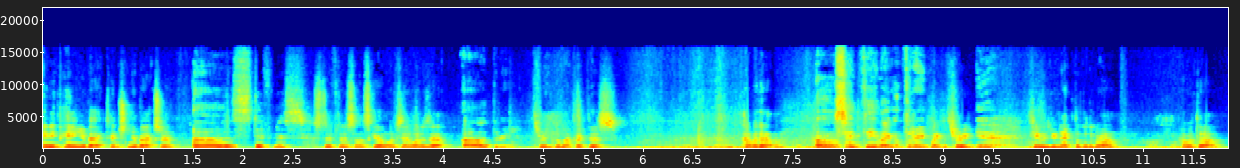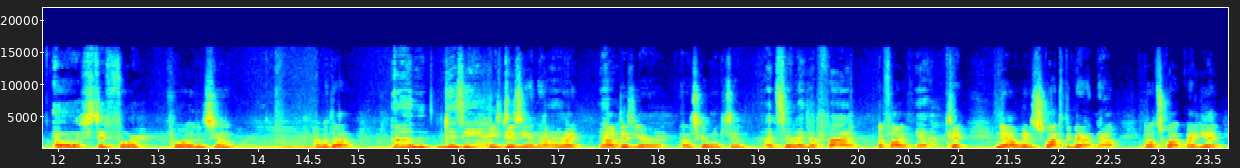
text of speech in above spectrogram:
Any pain in your back? Tension in your back, sir? uh, stiffness Stiffness on a scale of one to ten. What is that? uh, three Three. Go back like this. How about that one? Uh, same thing, like a three. Like a three. Yeah. Okay, with your neck, look at the ground. How about that? Uh, stiff four. Four, look at the ceiling. How about that? Uh, dizzy. He's dizzy on that one, right? Yeah. How dizzy are on a scale of one to ten? I'd say like a five. A five? Yeah. Okay. Now we're going to squat to the ground. Now, don't squat quite yet.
